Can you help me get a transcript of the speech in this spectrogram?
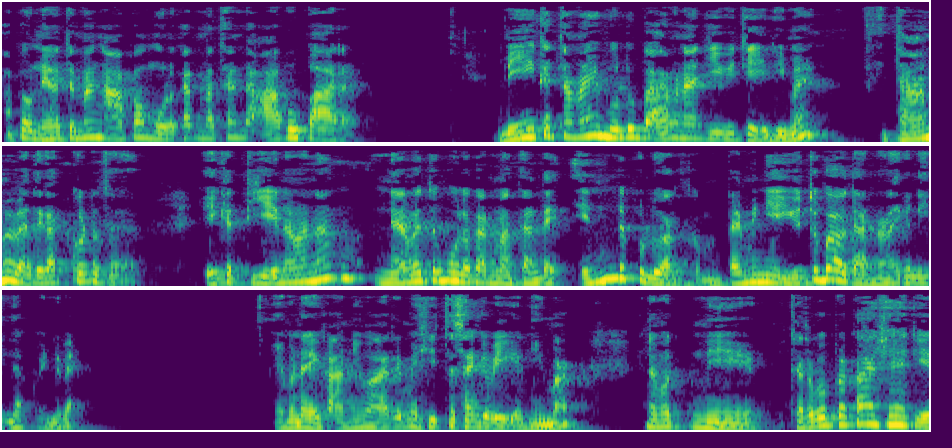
අපව නැවත මම ආපහු මූල කර්මස්ථානට ආපු පාර. මේක තමයි මුළු භාවනා ජීවිතේදීම ඊටාම වැදගත් කොටස. ඒක තියෙනවා නම් නැවත මූල කර්මස්ථානට එන්න පුළුවන්කම පැමිණිය යුතු බව දන්නවනේ ඒක නිින්දක් වෙන්න බෑ. එමන ඒක අනිවාර්යයෙන්ම හිත සංගවි ගැනීමක්. නමුත් මේ කරව ප්‍රකාශයේ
